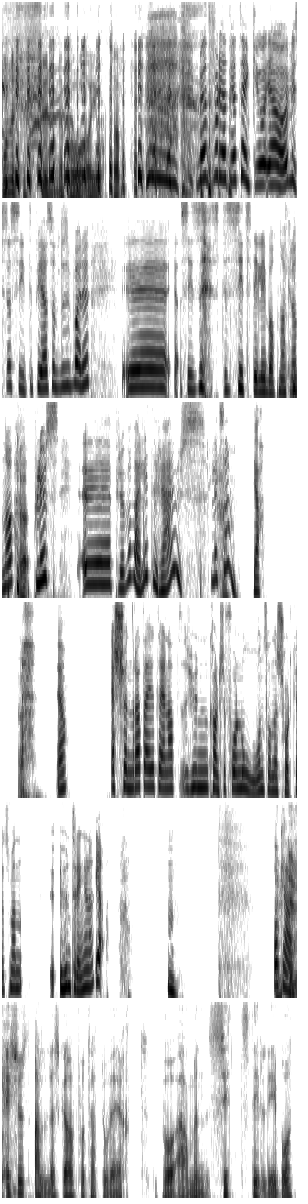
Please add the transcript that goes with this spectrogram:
kunne funnet på å gjort sånn. Men fordi at jeg tenker jo Jeg har jo lyst til å si til Pia sånn Du bare Uh, ja, sitt, sitt stille i båten akkurat nå. Ja. Pluss uh, prøv å være litt raus, liksom. Jeg skjønner at det er irriterende at hun kanskje får noen sånne shortcuts, men hun trenger det. Ja. Mm. Okay. Jeg, jeg, jeg syns alle skal få tatovert på armen 'Sitt stille i båten'.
